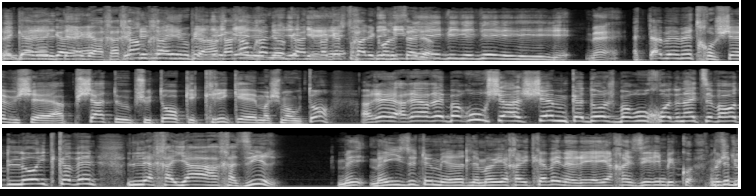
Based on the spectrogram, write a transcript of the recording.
רגע, בגרתה רגע, רגע, חכם חנוכה, חכם חנוכה, אני מבקש אותך לקרוא לסדר. מה? אתה באמת חושב שהפשט הוא פשוטו כקרי כמשמעותו? הרי, הרי, הרי ברור שהשם קדוש ברוך הוא אדוני צבאות לא התכוון לחיה החזיר. היא זאת אומרת? למה הוא יכל להתכוון? הרי היה חזירים בכ- פשטו זה בכל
